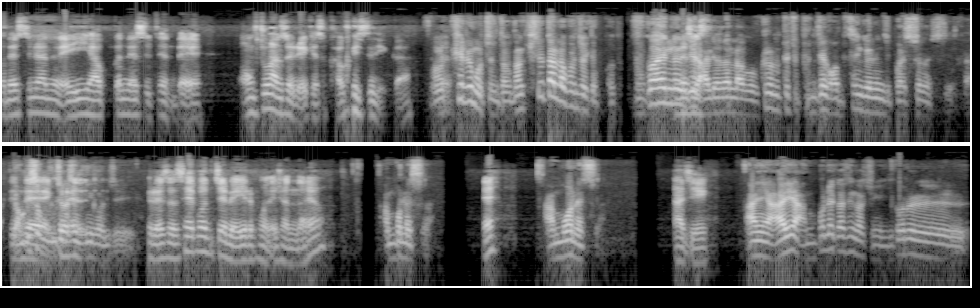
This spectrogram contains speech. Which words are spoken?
보냈으면 A 하고 끝냈을 텐데 엉뚱한 소리를 계속 하고 있으니까 어, 키를 못 준다고. 난 키를 달라고 한 적이 없거든. 누가 했는지 그래서- 알려달라고. 그럼 도대체 문제가 어디 생겼는지 볼 수가 있으니까. 여기서 문제가 그래- 생긴 건지 그래서 세 번째 메일을 보내셨나요? 안 보냈어. 예? 안 보냈어. 아직 아니 아예 안 보낼까 생각 중에 이거를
